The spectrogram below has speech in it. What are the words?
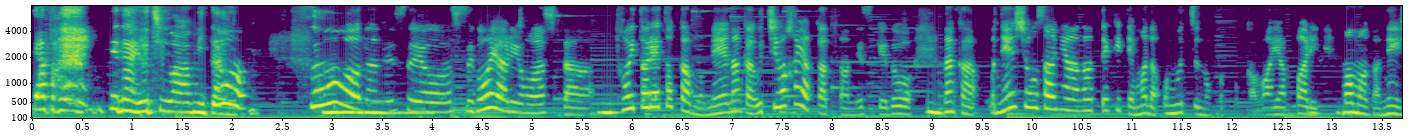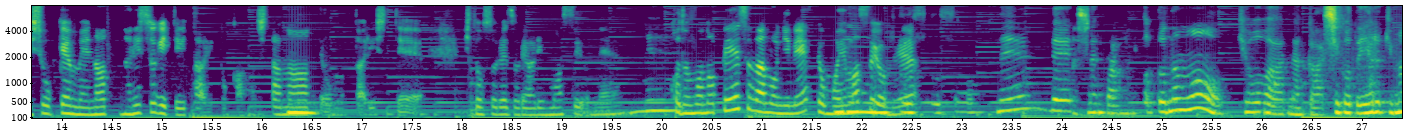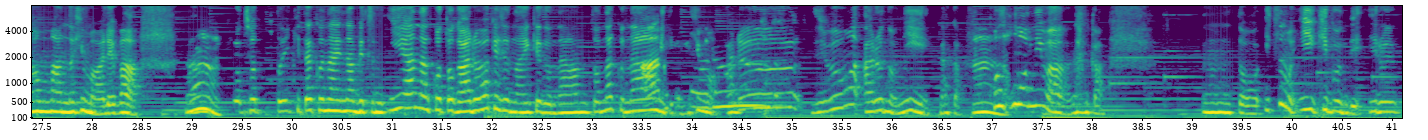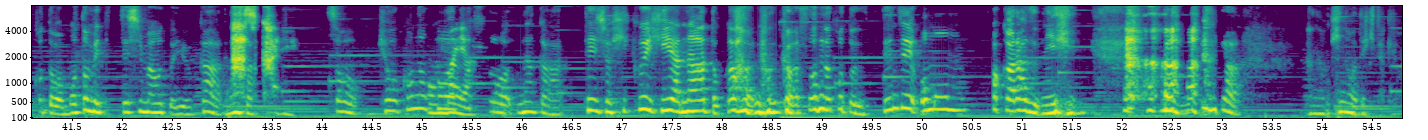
やばい見てないうちはみたいな。そうなんですよ、すごいありました、うん、トイトレとかもねなんかうちは早かったんですけど、うん、なんか年少さんに上がってきてまだおむつのことかはやっぱりママがね一生懸命ななりすぎていたりとかもしたなって思ったりして、うん、人それぞれありますよね、ね、子供のペースなのにねって思いますよね、そうそうね。でなんか大人も今日はなんか仕事やる気満々の日もあればうん、ちょっと行きたくないな別に嫌なことがあるわけじゃないけどなんとなくなみたいな日もある。自分はあるのになんか、子供にはなんかうんといつもいい気分でいることを求めてしまうというかなんか確かにそう今日この子はちょっとなんかテンション低い日やなとか なんかそんなこと全然思んばからずに なんかあの昨日できたけど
